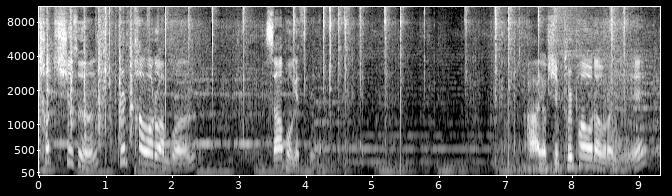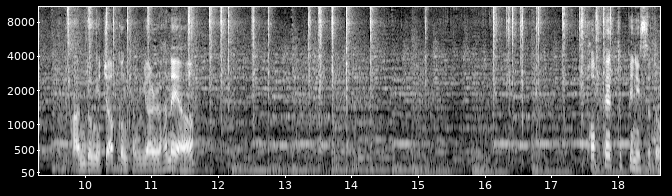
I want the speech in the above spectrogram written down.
첫 슛은 풀파워로 한번 쏴보겠습니다. 아, 역시 풀파워라 그런지 반동이 조금 격렬하네요. 퍼펙트 피닉스도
